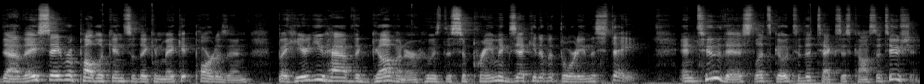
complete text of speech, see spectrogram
now they say Republican so they can make it partisan, but here you have the governor who is the supreme executive authority in the state. And to this, let's go to the Texas Constitution.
